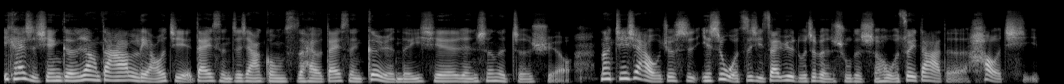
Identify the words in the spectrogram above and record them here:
一开始先跟让大家了解 Dyson 这家公司，还有 Dyson 个人的一些人生的哲学哦。那接下来我就是也是我自己在阅读这本书的时候，我最大的好奇，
